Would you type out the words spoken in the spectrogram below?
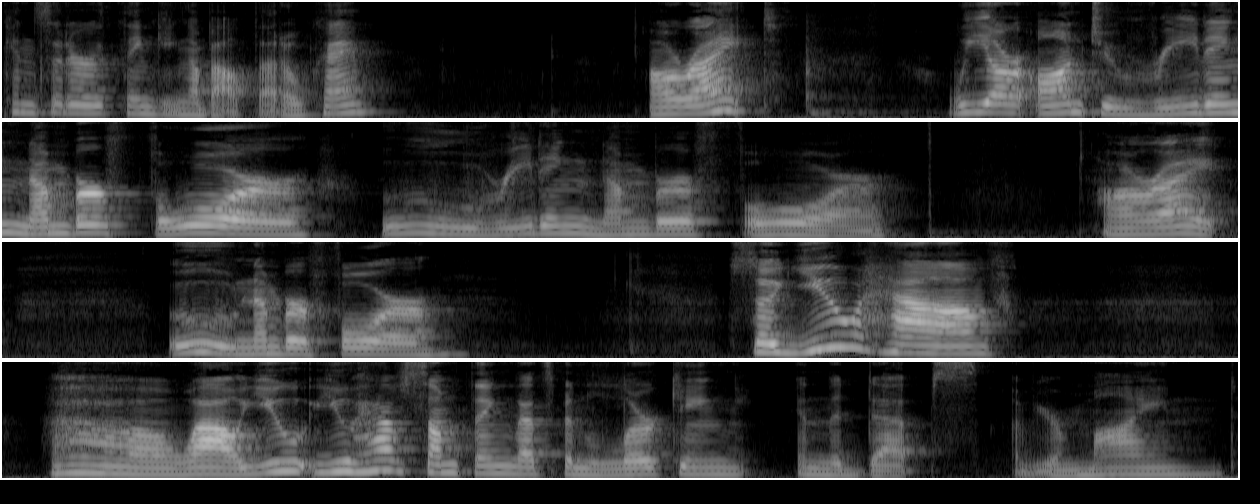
consider thinking about that, okay? All right. We are on to reading number 4. Ooh, reading number 4. All right. Ooh, number four. So you have oh wow, you you have something that's been lurking in the depths of your mind,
